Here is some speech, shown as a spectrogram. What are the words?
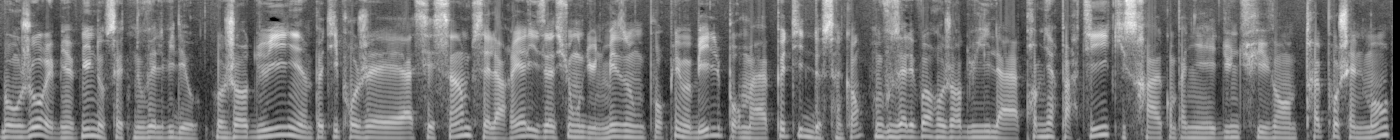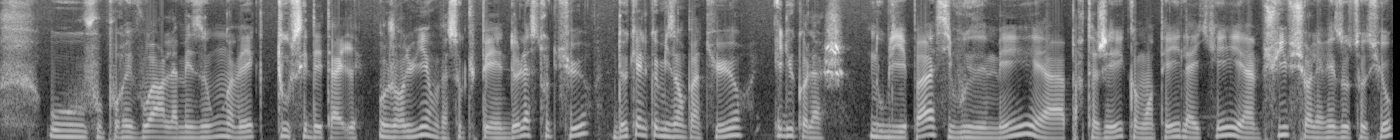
Bonjour et bienvenue dans cette nouvelle vidéo. Aujourd'hui, un petit projet assez simple, c'est la réalisation d'une maison pour Playmobil pour ma petite de 5 ans. Vous allez voir aujourd'hui la première partie qui sera accompagnée d'une suivante très prochainement où vous pourrez voir la maison avec tous ses détails. Aujourd'hui, on va s'occuper de la structure, de quelques mises en peinture et du collage. N'oubliez pas, si vous aimez, à partager, commenter, liker et à me suivre sur les réseaux sociaux.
